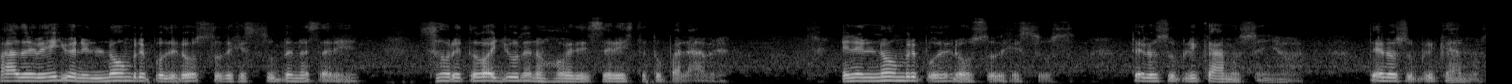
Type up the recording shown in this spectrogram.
Padre Bello, en el nombre poderoso de Jesús de Nazaret, sobre todo ayúdenos a obedecer esta tu palabra. En el nombre poderoso de Jesús, te lo suplicamos, Señor, te lo suplicamos.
